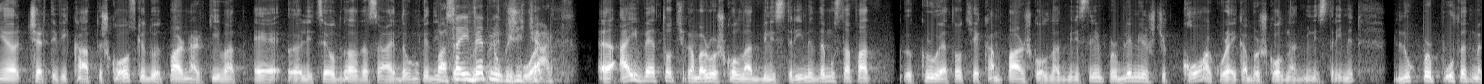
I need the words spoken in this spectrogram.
një certifikatë të shkollës, kjo duhet parë në arkivat e Liceut Galatasaray dhe unë nuk e di pse nuk është verifikuar. Pastaj ai vetë nuk është i qartë. Edhe ai vetë thotë që ka mbaruar shkollën e administrimit dhe Mustafa Kruja thotë që e kam parë në shkollën e administrimit, problemi është që koha kur ai ka bërë shkollën e administrimit nuk përputhet me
